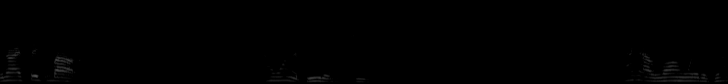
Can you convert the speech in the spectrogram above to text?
You know, I think about, I want to be like Jesus. And I got a long way to go.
